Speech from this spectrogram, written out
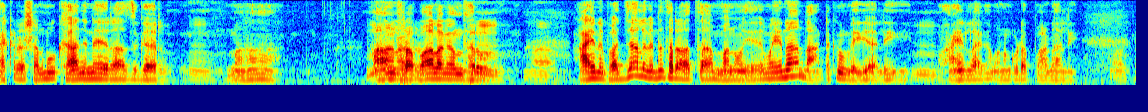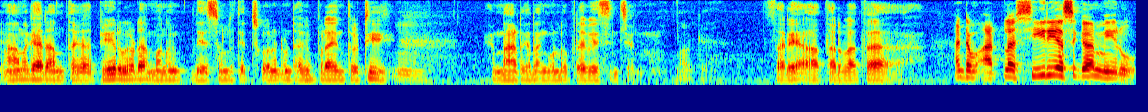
అక్కడ షణ్ముఖ ఆంజనేయరాజు గారు. మహా ఆంధ్ర బాలగంధర్వు. ఆయన పద్యాలు విన్న తర్వాత మనం ఏమైనా నాటకం వేయాలి. ఆయనలాగా మనం కూడా పాడాలి. నాన్నగారు అంత పేరు కూడా మనం దేశంలో తెచ్చుకోవాలన్నటువంటి అభిప్రాయంతో. నాటక రంగంలో ప్రవేశించాను. ఓకే. సరే ఆ తర్వాత అంటే అట్లా సీరియస్గా మీరు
